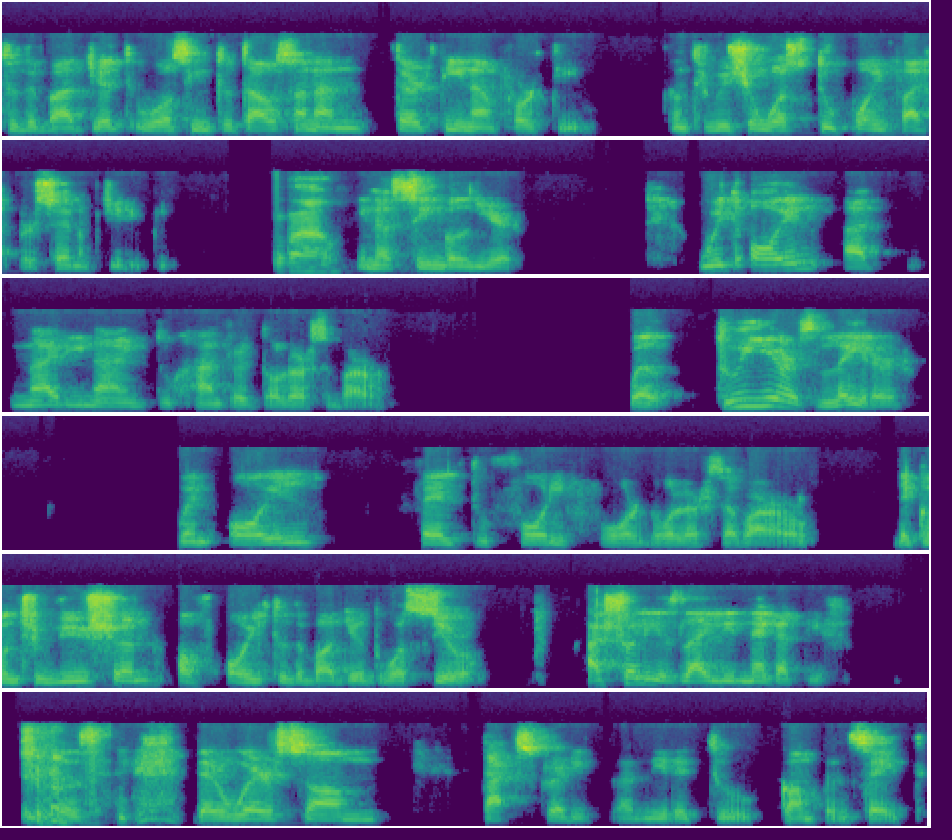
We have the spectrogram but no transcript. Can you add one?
to the budget was in 2013 and 14. Contribution was 2.5% of GDP. Wow. In a single year. With oil at 99 to $100 a barrel. Well, two years later, when oil fell to $44 a barrel, the contribution of oil to the budget was zero. Actually, slightly negative because there were some tax credit that needed to compensate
